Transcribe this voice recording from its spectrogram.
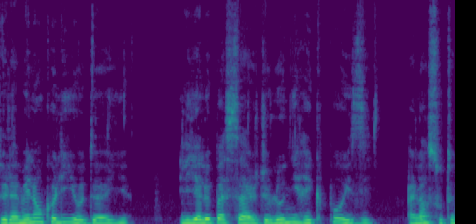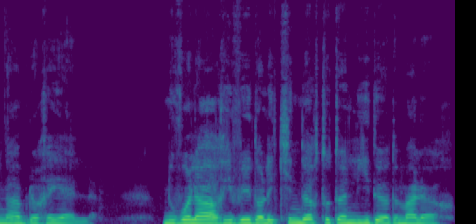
De la mélancolie au deuil, il y a le passage de l'onirique poésie à l'insoutenable réel. Nous voilà arrivés dans les Kindertotenlieder de Malheur,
